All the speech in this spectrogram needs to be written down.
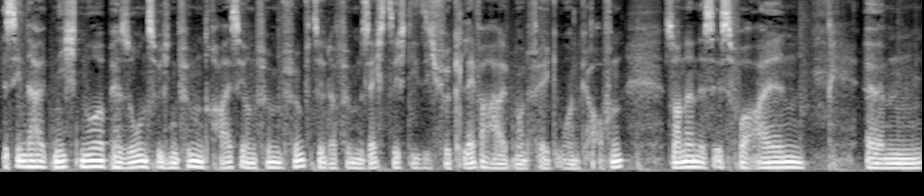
Es sind halt nicht nur Personen zwischen 35 und 55 oder 65, die sich für clever halten und Fake-Uhren kaufen, sondern es ist vor allem ähm,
